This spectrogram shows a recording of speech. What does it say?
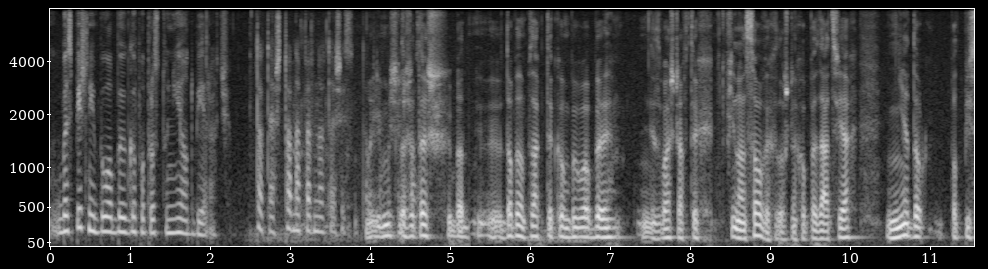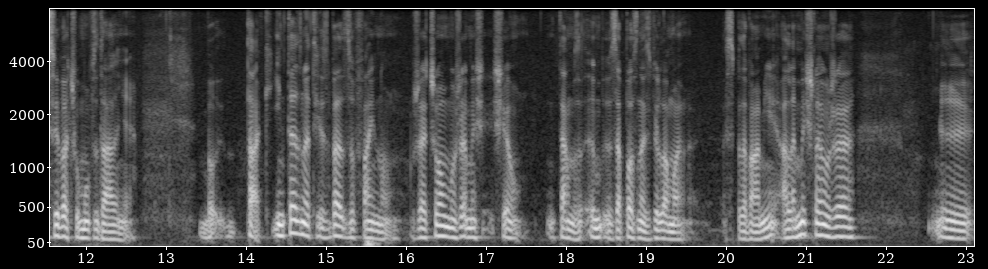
bezpieczniej byłoby go po prostu nie odbierać. To też, to na pewno też jest. No i myślę, że sposób. też chyba dobrą praktyką byłoby, zwłaszcza w tych finansowych różnych operacjach, nie do, podpisywać umów zdalnie. Bo tak, internet jest bardzo fajną rzeczą, możemy się- tam zapoznać z wieloma sprawami, ale myślę, że y,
